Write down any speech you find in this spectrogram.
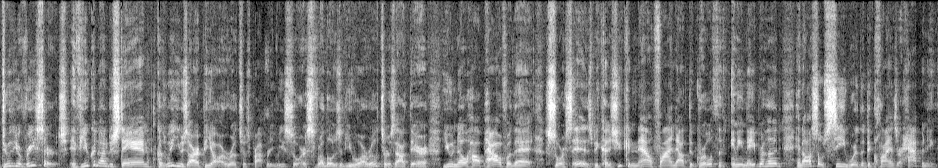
do your research. If you can understand, because we use RPR, Realtors Property Resource, for those of you who are realtors out there, you know how powerful that source is because you can now find out the growth of any neighborhood and also see where the declines are happening.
